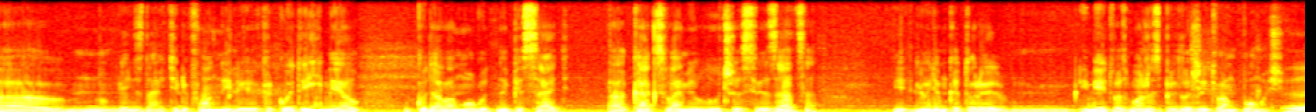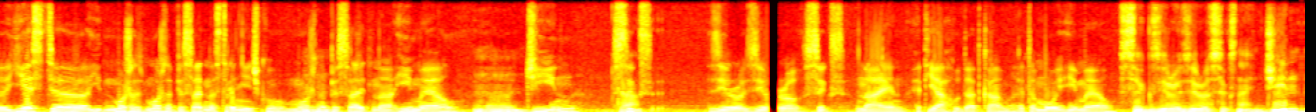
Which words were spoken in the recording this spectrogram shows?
а, ну, я не знаю, телефон или какой-то имейл, куда вам могут написать, а, как с вами лучше связаться людям, которые имеют возможность предложить вам помощь. э, Есть, э, и можно, можно писать на страничку, можно писать на email э, jean Так. 6069 at yahoo.com. Это мой email. 60069. Jean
